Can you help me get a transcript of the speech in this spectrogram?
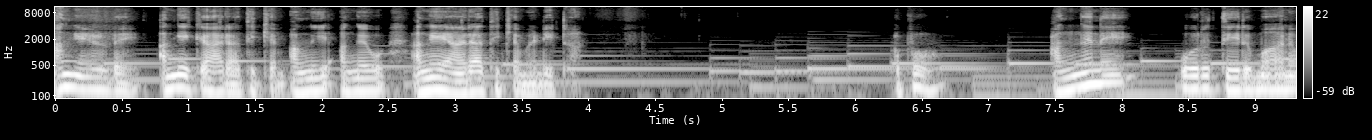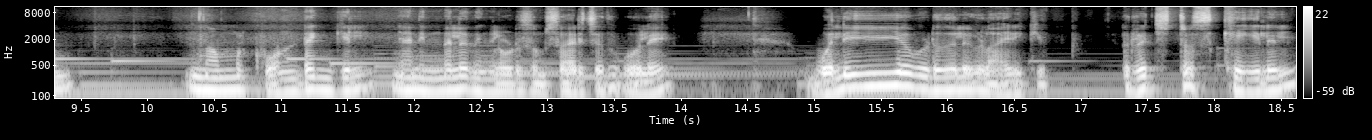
അങ്ങയുടെ അങ്ങേക്ക് ആരാധിക്കാം അങ്ങേ അങ്ങേ അങ്ങയെ ആരാധിക്കാൻ വേണ്ടിയിട്ടാണ്. അപ്പോൾ അങ്ങനെ ഒരു തീരുമാനം നമ്മൾക്കുണ്ടെങ്കിൽ ഞാൻ ഇന്നലെ നിങ്ങളോട് സംസാരിച്ചതുപോലെ വലിയ വിടുതലുകളായിരിക്കും. റിച്ച്റ്റർ സ്കെയിലിൽ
